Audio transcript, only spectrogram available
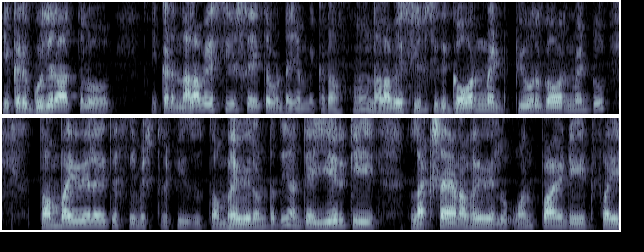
ఇక్కడ గుజరాత్లో ఇక్కడ నలభై సీట్స్ అయితే ఉంటాయమ్మ ఇక్కడ. నలభై సీట్స్. ఇది గవర్నమెంట్ ప్యూర్ గవర్నమెంట్. తొంభై వేలు అయితే సెమిస్టర్ ఫీజు తొంభై వేలు ఉంటుంది. అంటే ఇయర్కి లక్ష ఎనభై వేలు. One point eight five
